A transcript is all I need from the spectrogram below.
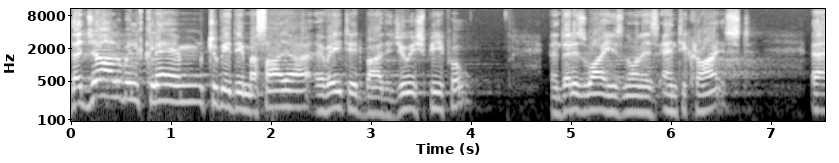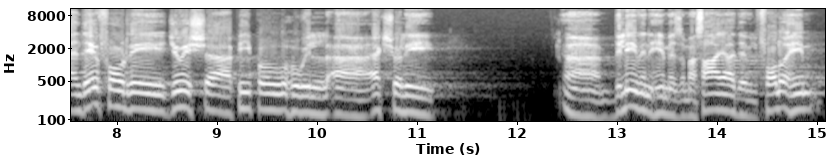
Dajjal will claim to be the Messiah awaited by the Jewish people, and that is why he's known as Antichrist. And therefore, the Jewish uh, people who will uh, actually uh, believe in him as a Messiah, they will follow him.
